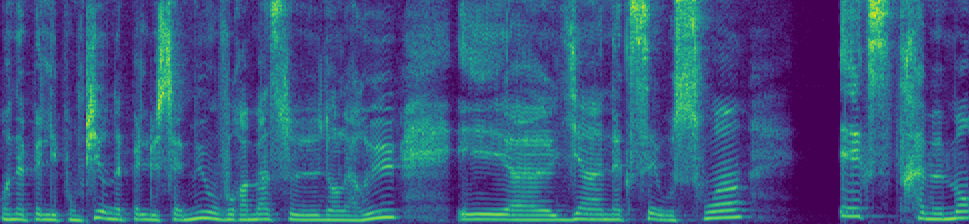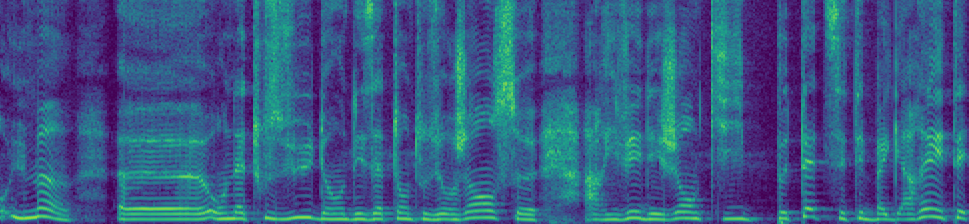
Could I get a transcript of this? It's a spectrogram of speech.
on appelle les pompiers, on appelle le SAMU, on vous ramasse dans la rue et il y a un accès aux soins extrêmement humain. on a tous vu dans des attentes aux urgences arriver des gens qui peut-être s'étaient bagarrés, étaient,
